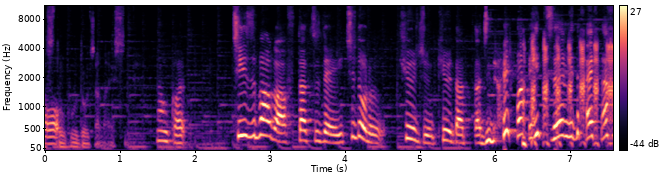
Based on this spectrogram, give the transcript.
ァストフードじゃないですね。なんか、チーズバーガー2つで1ドル99だった時代はいつ？みたいな。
